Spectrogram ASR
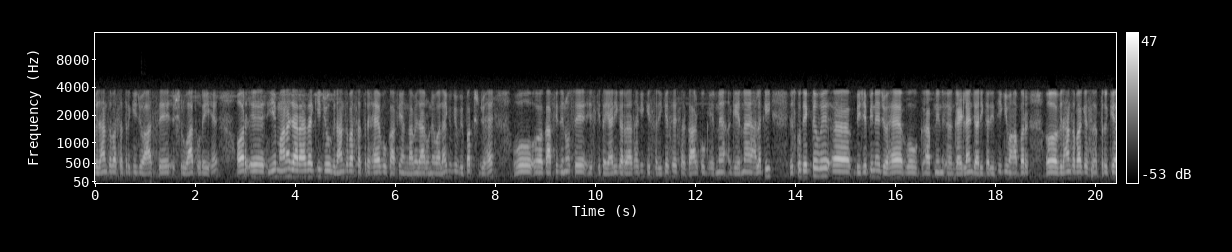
विधानसभा सत्र की जो आज से शुरुआत हो रही है और ये माना जा रहा था कि जो विधानसभा सत्र है, वो काफ़ी हंगामेदार होने वाला है, क्योंकि विपक्ष जो है, वो काफ़ी दिनों से इसकी तैयारी कर रहा था कि किस तरीके से सरकार को घेरना घेरना है। हालाँकि इसको देखते हुए बीजेपी ने जो है, वो अपनी गाइडलाइन जारी करी थी कि वहाँ पर विधानसभा के सत्र के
